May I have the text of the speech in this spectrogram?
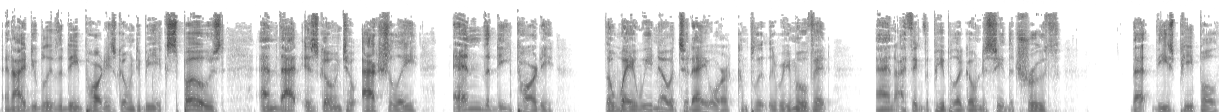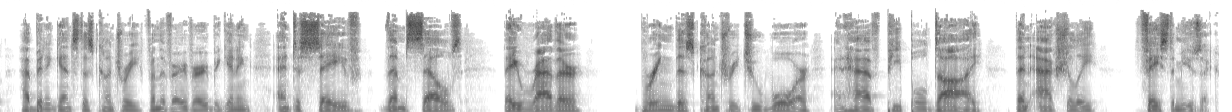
and I do believe the D Party is going to be exposed, and that is going to actually end the D Party the way we know it today or completely remove it. And I think the people are going to see the truth that these people have been against this country from the very, very beginning. And to save themselves, they rather bring this country to war and have people die than actually face the music.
